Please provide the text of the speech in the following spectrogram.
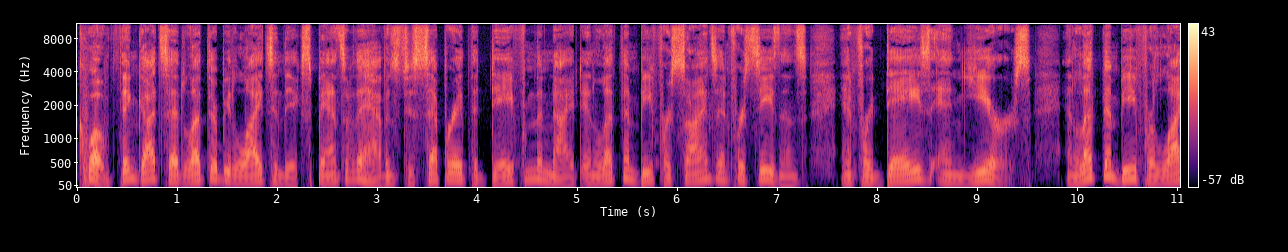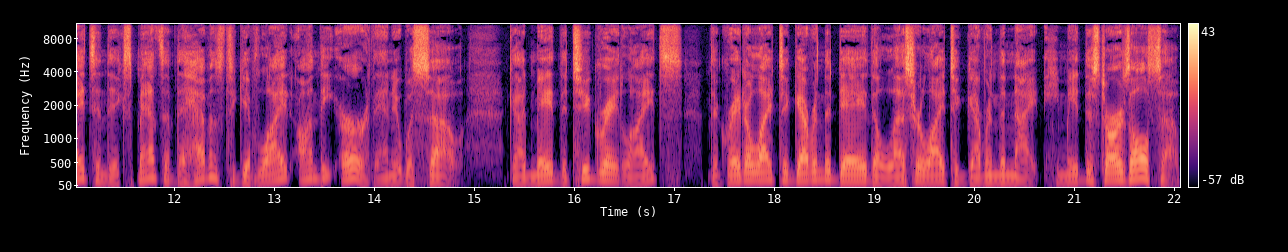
Quote, Then God said, Let there be lights in the expanse of the heavens to separate the day from the night, and let them be for signs and for seasons, and for days and years. And let them be for lights in the expanse of the heavens to give light on the earth. And it was so. God made the two great lights, the greater light to govern the day, the lesser light to govern the night. He made the stars also.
